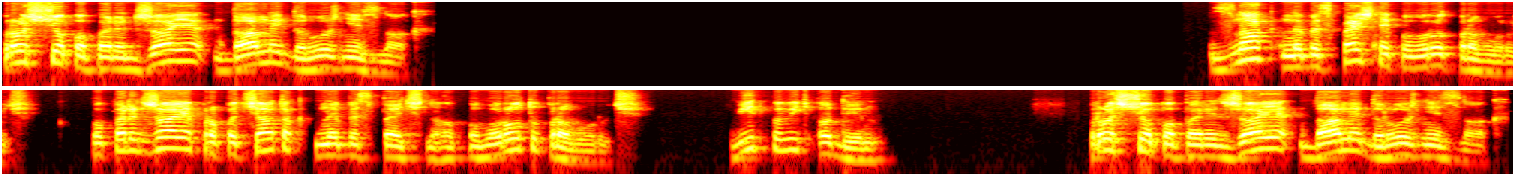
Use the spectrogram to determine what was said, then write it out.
Про що попереджає даний дорожній знак? Знак «Небезпечний поворот праворуч» попереджає про початок небезпечного повороту праворуч. Відповідь 1. Про що попереджає даний дорожній знак?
